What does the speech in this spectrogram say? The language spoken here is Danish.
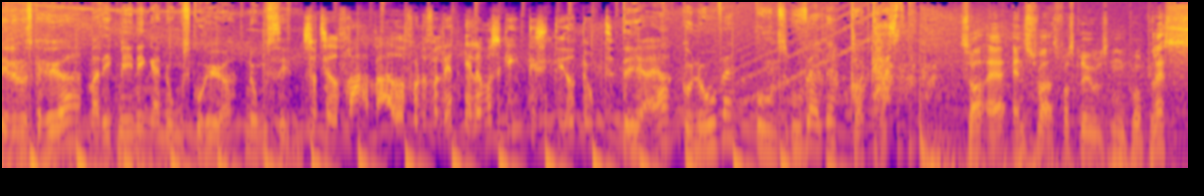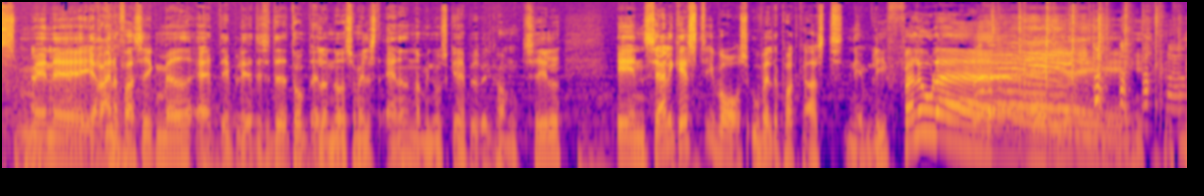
Det, du nu skal høre, var det ikke meningen, at nogen skulle høre nogensinde. Sorteret fra, vejet og fundet for let, eller måske decideret dumt. Det her er Gonova, ugens uvalgte podcast. Så er ansvarsforskrivelsen på plads, men øh, jeg regner faktisk ikke med, at det bliver decideret dumt eller noget som helst andet, når vi nu skal byde velkommen til en særlig gæst i vores uvalgte podcast, nemlig Falula!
